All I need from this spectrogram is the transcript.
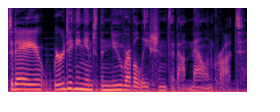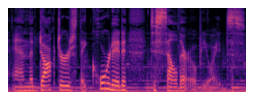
Today, we're digging into the new revelations about Mallinckrodt and the doctors they courted to sell their opioids.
